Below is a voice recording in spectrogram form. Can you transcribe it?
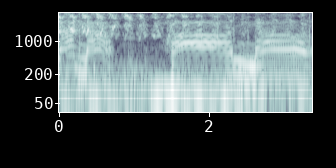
ના ના. હા ના.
